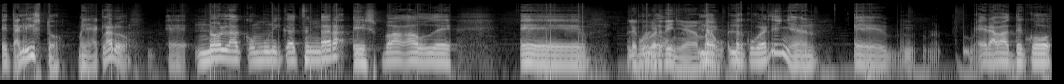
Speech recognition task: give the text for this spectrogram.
eta listo. Baina, claro, eh, nola komunikatzen gara ez bagaude eh, Leku berdinean, bai. le- leku berdinean. Eh, erabateko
